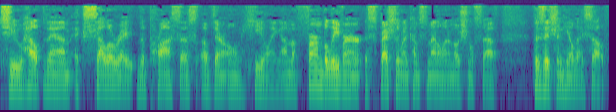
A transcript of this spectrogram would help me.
to help them accelerate the process of their own healing. I'm a firm believer, especially when it comes to mental and emotional stuff, position heal thyself.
